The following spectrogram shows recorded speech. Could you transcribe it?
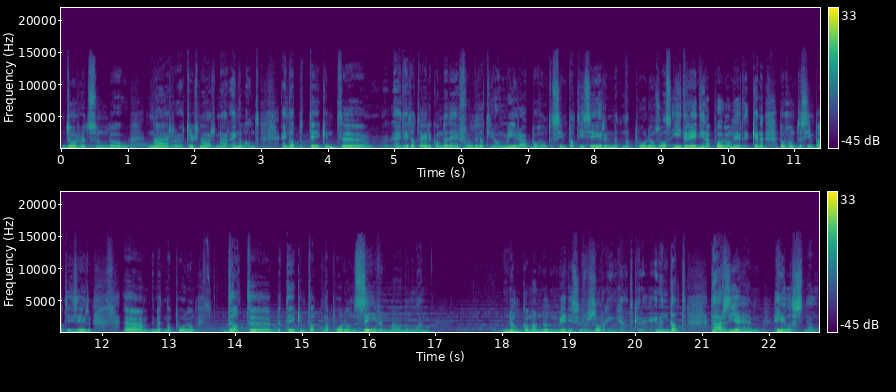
door Hudson Lowe naar, eh, terug naar, naar Engeland. En dat betekent, uh, hij deed dat eigenlijk omdat hij voelde dat die O'Meara begon te sympathiseren met Napoleon. Zoals iedereen die Napoleon leerde kennen, begon te sympathiseren uh, met Napoleon. Dat betekent dat Napoleon zeven maanden lang 0,0 medische verzorging gaat krijgen. En dat, daar zie je hem heel snel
